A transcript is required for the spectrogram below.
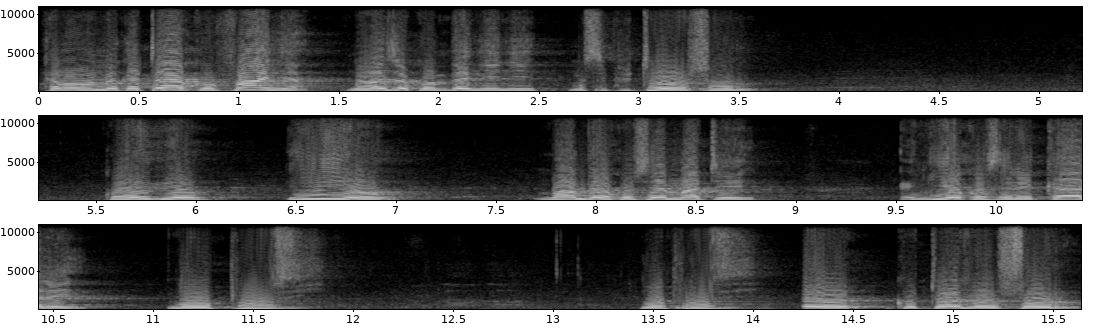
Kama mmekataa kufanya, naweza kuambia nyinyi msipitoe ushuru. Kwa hivyo hiyo mambo ya kusema ati ingia kwa serikali ni upuzi, ni upuzi. Kutoza ushuru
